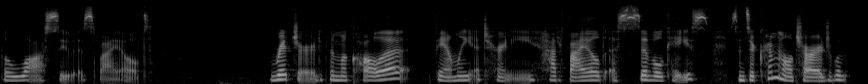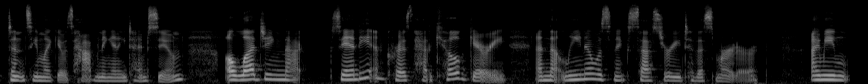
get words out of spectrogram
the lawsuit is filed. Richard, the McCullough family attorney, had filed a civil case since a criminal charge didn't seem like it was happening anytime soon, alleging that Sandy and Chris had killed Gary and that Lena was an accessory to this murder. I mean,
